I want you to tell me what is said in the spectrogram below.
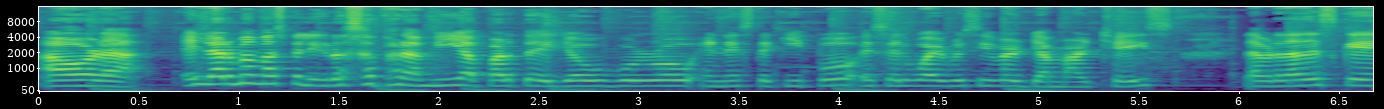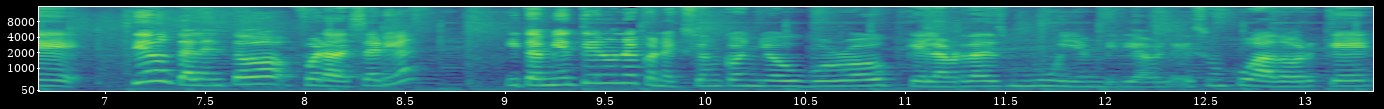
Ahora, el arma más peligrosa para mí, aparte de Joe Burrow en este equipo, es el wide receiver Jamar Chase. La verdad es que tiene un talento fuera de serie. Y también tiene una conexión con Joe Burrow que la verdad es muy envidiable. Es un jugador que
